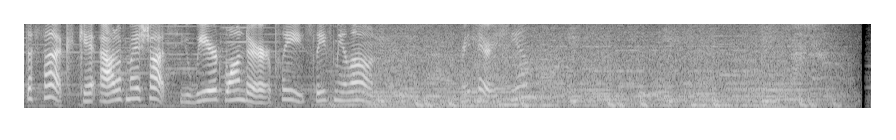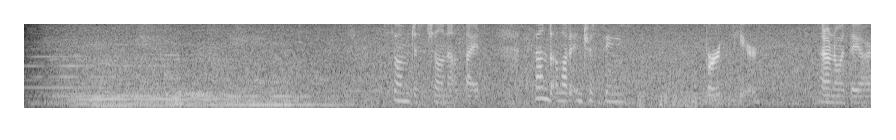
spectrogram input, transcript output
the fuck? Get out of my shots, you weird wanderer. Please, leave me alone. Right there, you see him? So I'm just chilling outside. I found a lot of interesting birds here. I don't know what they are.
